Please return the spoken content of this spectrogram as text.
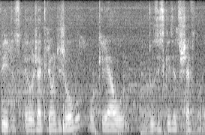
vídeos. Eu já criei um de jogo, vou criar o dos esquisitos chefes também.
